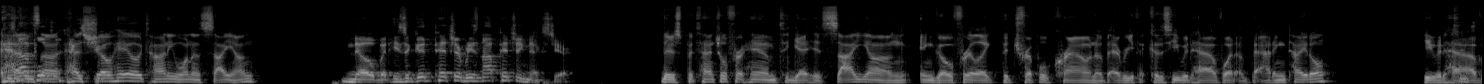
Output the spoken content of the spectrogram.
Has, uh, has. Shohei Ohtani won a Cy Young? No, but he's a good pitcher, but he's not pitching next year. There's potential for him to get his Cy Young and go for like the triple crown of everything because he would have what a batting title. He would have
